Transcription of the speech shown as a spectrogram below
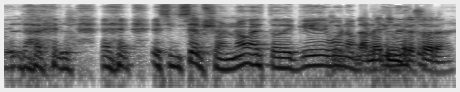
es Inception, ¿no? Esto de que, bueno, la meta impresora.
